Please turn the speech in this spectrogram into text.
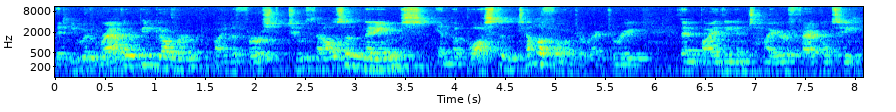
that he would rather be governed by the first 2,000 names in the Boston telephone directory than by the entire faculty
